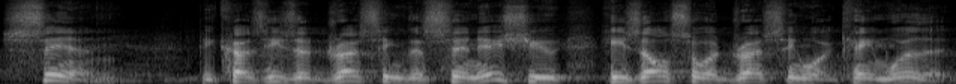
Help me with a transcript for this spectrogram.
sin. Because he's addressing the sin issue, he's also addressing what came with it.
